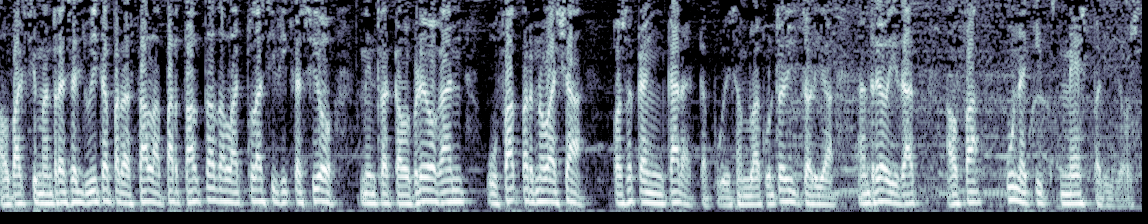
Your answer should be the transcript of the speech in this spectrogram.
El Baxi Manresa lluita per estar a la part alta de la classificació, mentre que el Breogan ho fa per no baixar, cosa que encara que pugui semblar contradictòria, en realitat el fa un equip més perillós.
